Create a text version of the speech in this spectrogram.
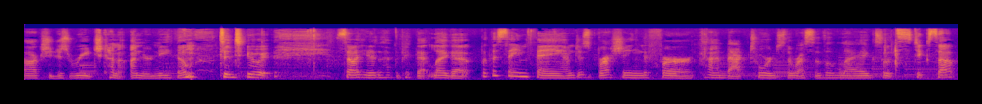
I'll actually just reach kind of underneath him to do it so he doesn't have to pick that leg up. But the same thing, I'm just brushing the fur kind of back towards the rest of the leg so it sticks up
